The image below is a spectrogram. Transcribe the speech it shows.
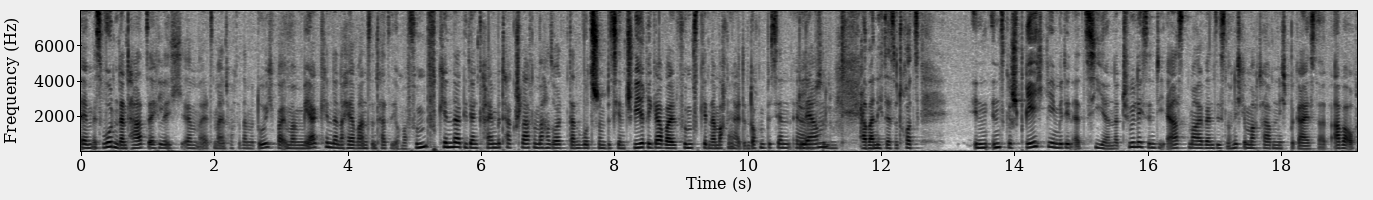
Ähm, es wurden dann tatsächlich, ähm, als meine Tochter damit durch war, immer mehr Kinder. Nachher waren es dann tatsächlich auch mal fünf Kinder, die dann keinen Mittagsschlaf mehr machen sollten. Dann wurde es schon ein bisschen schwieriger, weil fünf Kinder machen halt dann doch ein bisschen Lärm. Ja, Aber nichtsdestotrotz, in, ins Gespräch gehen mit den Erziehern. Natürlich sind die erstmal, wenn sie es noch nicht gemacht haben, nicht begeistert. Aber auch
